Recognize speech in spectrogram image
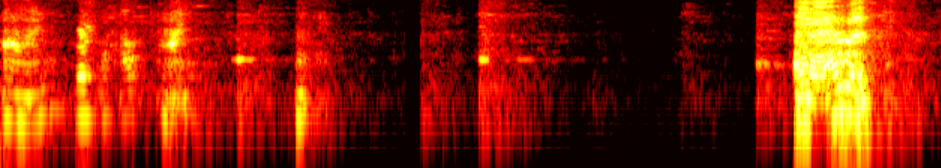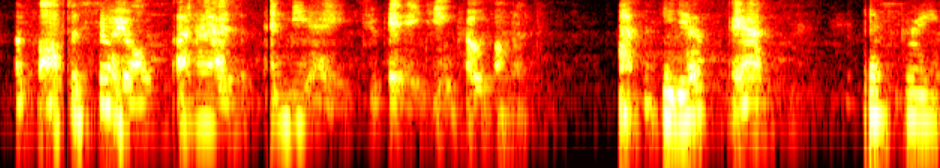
on. Versatile health on. Okay. Anyway, I have a, a box of cereal that has NBA 2K18 codes on it. You do? Yeah. That's great.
